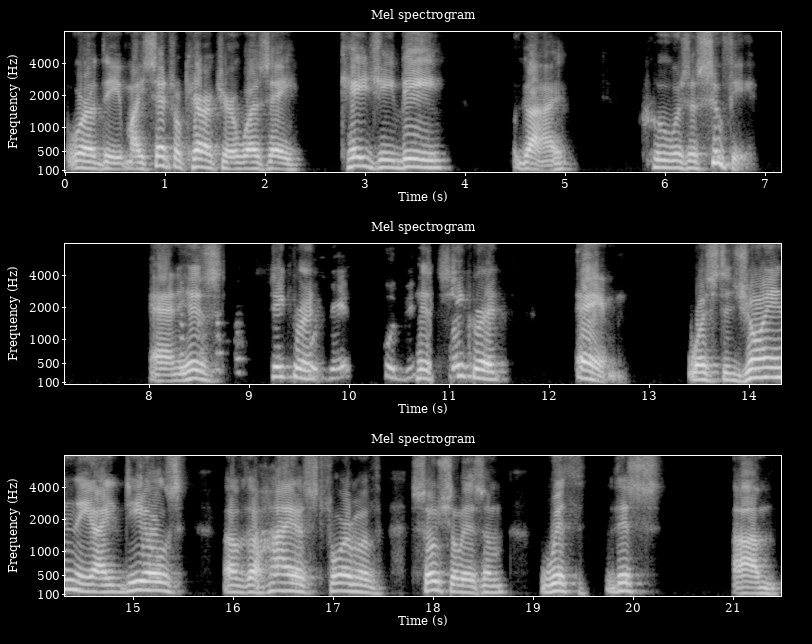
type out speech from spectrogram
where the my central character was a KGB guy who was a Sufi, and his secret could be, could be. his secret aim was to join the ideals of the highest form of socialism with this um,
